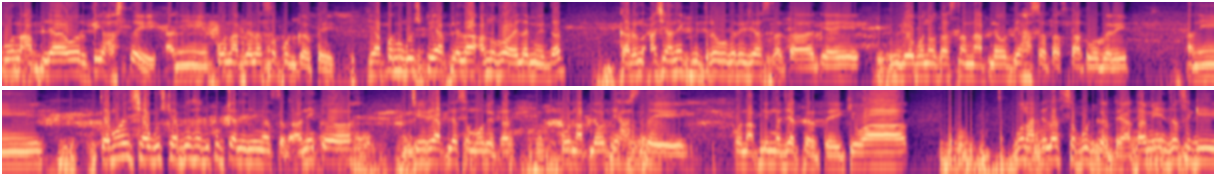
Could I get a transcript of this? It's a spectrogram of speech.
कोण आपल्यावरती हसतंय आणि कोण आपल्याला सपोर्ट करतंय ह्या पण गोष्टी आपल्याला अनुभवायला मिळतात. कारण असे अनेक मित्र वगैरे जे असतात ते व्हिडिओ बनवत असताना आपल्यावरती हसत असतात वगैरे. आणि त्यामुळेच ह्या गोष्टी आपल्यासाठी खूप चॅलेंजिंग असतात. अनेक चेहरे आपल्यासमोर येतात. कोण आपल्यावरती हसतंय कोण आपली मजाक करतंय किंवा कोण आपल्याला सपोर्ट करते आता मी जसं की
